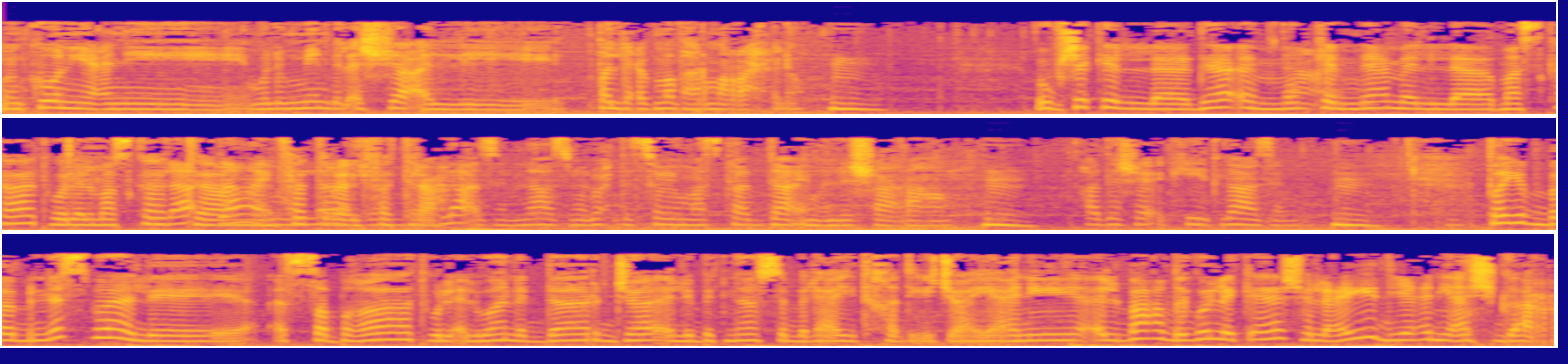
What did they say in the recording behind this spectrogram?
ونكون يعني ملمين بالأشياء اللي تطلع بمظهر مرة حلو مم. وبشكل دائم ممكن دائم. نعمل ماسكات ولا الماسكات من فترة لازم لفترة لازم لازم الوحدة تسوي ماسكات دائما لشعرها مم. هذا شيء أكيد لازم. مم. طيب بالنسبة للصبغات والألوان الدارجة اللي بتناسب العيد خديجة يعني البعض يقول لك إيش؟ العيد يعني أشقر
